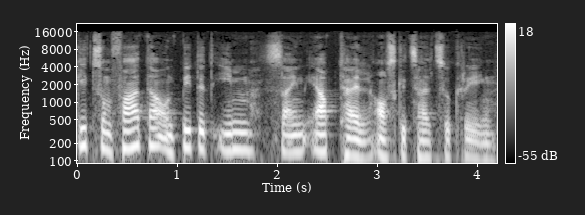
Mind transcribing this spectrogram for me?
geht zum Vater und bittet ihm, sein Erbteil ausgezahlt zu kriegen.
